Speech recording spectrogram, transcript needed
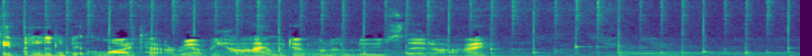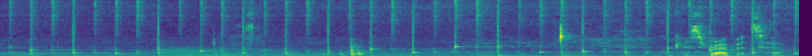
Keep it a little bit lighter around the eye. We don't want to lose that eye. Because rabbits have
